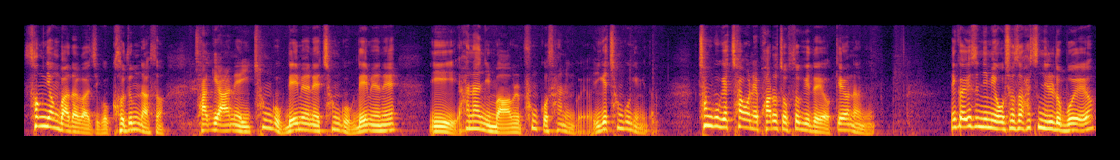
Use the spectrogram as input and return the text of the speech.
성령 받아가지고 거듭나서 자기 안에 이 천국, 내면의 천국, 내면의 이 하나님 마음을 품고 사는 거예요. 이게 천국입니다. 천국의 차원에 바로 접속이 돼요. 깨어나면. 그러니까 예수님이 오셔서 하신 일도 뭐예요?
